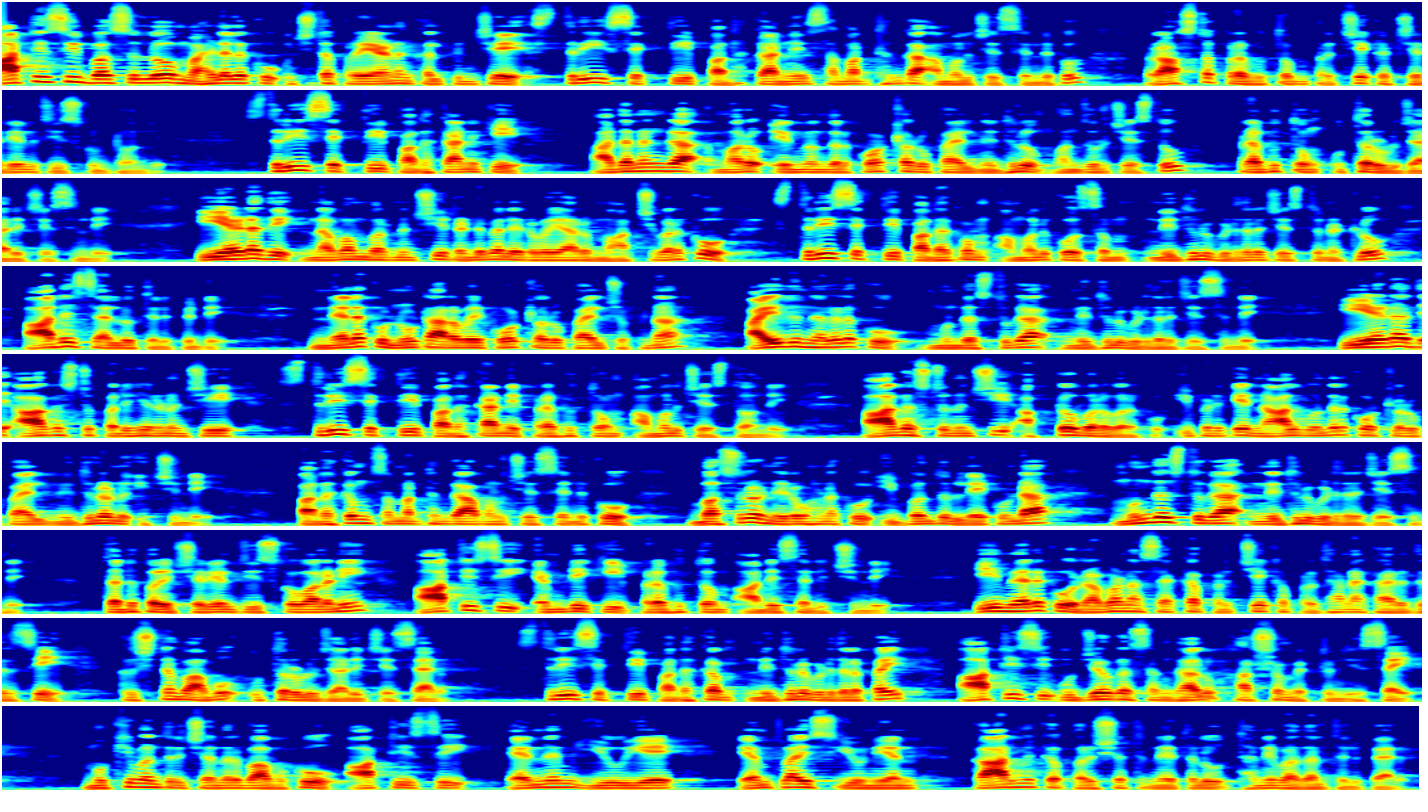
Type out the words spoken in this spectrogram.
RTC బస్సుల్లో మహిళలకు ఉచిత ప్రయాణం కల్పించే స్త్రీ శక్తి పథకాన్ని సమర్థంగా అమలు చేసేందుకు రాష్ట్ర ప్రభుత్వం ప్రత్యేక చర్యలు తీసుకుంటోంది. స్త్రీ శక్తి పథకానికి అదనంగా మరో ఎనిమిది వందల కోట్ల రూపాయల నిధులు మంజూరు చేస్తూ ప్రభుత్వం ఉత్తర్వులు జారీ చేసింది. ఈ ఏడాది నవంబర్ నుంచి రెండు వేల ఇరవై ఆరు మార్చి వరకు స్త్రీ శక్తి పథకం అమలు కోసం నిధులు విడుదల చేస్తున్నట్లు ఆదేశాల్లో తెలిపింది. నెలకు నూట అరవై కోట్ల రూపాయల చొప్పున ఐదు నెలలకు ముందస్తుగా నిధులు విడుదల చేసింది. ఈ ఏడాది ఆగస్టు పదిహేను నుంచి స్త్రీ శక్తి పథకాన్ని ప్రభుత్వం అమలు చేస్తోంది. ఆగస్టు నుంచి అక్టోబర్ వరకు ఇప్పటికే నాలుగు వందల కోట్ల రూపాయల నిధులను ఇచ్చింది. పథకం సమర్థంగా అమలు చేసేందుకు బస్సుల నిర్వహణకు ఇబ్బందులు లేకుండా ముందస్తుగా నిధులు విడుదల చేసింది. తదుపరి చర్యలు తీసుకోవాలని ఆర్టీసీ ఎండీకి ప్రభుత్వం ఆదేశాలు ఇచ్చింది. ఈ మేరకు రవాణా శాఖ ప్రత్యేక ప్రధాన కార్యదర్శి కృష్ణబాబు ఉత్తర్వులు జారీ చేశారు. స్త్రీ శక్తి పథకం నిధుల విడుదలపై ఆర్టీసీ ఉద్యోగ సంఘాలు హర్షం వ్యక్తం చేశాయి. ముఖ్యమంత్రి చంద్రబాబుకు ఆర్టీసీ ఎన్ఎంయూఏ ఎంప్లాయీస్ యూనియన్ కార్మిక పరిషత్ నేతలు ధన్యవాదాలు తెలిపారు.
